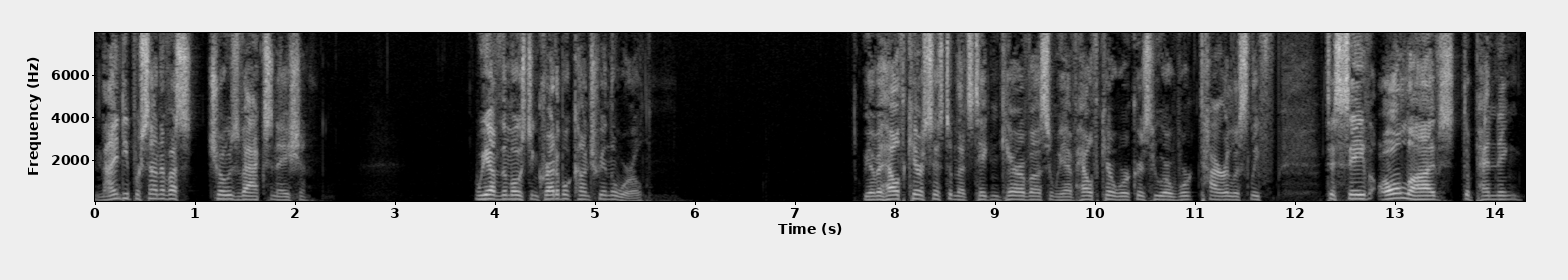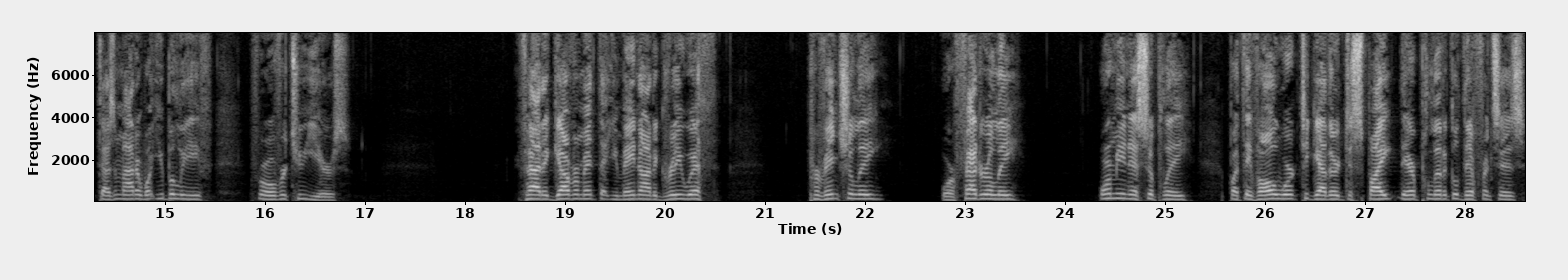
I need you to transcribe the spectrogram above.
90% of us chose vaccination. We have the most incredible country in the world. We have a healthcare system that's taking care of us, and we have healthcare workers who have worked tirelessly to save all lives, depending, doesn't matter what you believe, for over two years. You've had a government that you may not agree with provincially or federally or municipally, but they've all worked together despite their political differences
